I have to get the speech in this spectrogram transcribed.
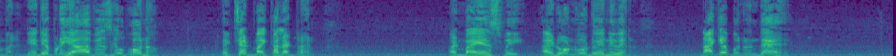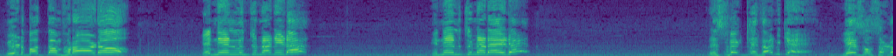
మరి. నేను ఎప్పుడు ఏ ఆఫీస్కి పోను except my collector and my SP I don't go to anywhere నాకే పని ఉందే వీడు మొత్తం ఫ్రాడ్ ఎన్నేళ్ళ నుంచి ఉన్నాడు ఈడ? ఎన్నేళ్ళ నుంచి ఉన్నాడా రెస్పెక్ట్ లేదు దానికే. లేసి వస్తాడు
